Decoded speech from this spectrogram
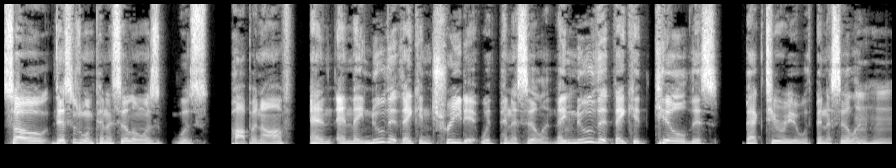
So this is when penicillin was was popping off, and and they knew that they can treat it with penicillin. They Mhm. knew that they could kill this bacteria with penicillin, hmm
